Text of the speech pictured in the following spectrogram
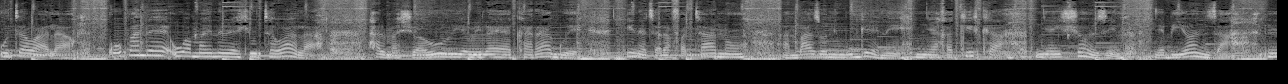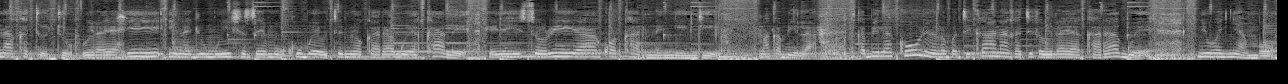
Utawala. Kwa upande wa maeneo ya kiutawala, halmashauri ya wilaya ya Karagwe ina tarafa tano ambazo ni Mugene, Nyakakika, Nyaishozi, Nyabionza na Katutu. Wilaya hii inajumuisha sehemu kubwa ya utemi wa Karagwe ya kale yenye historia kwa karne nyingi. Makabila. Kabila kuu linalopatikana katika wilaya ya Karagwe ni Wanyambo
